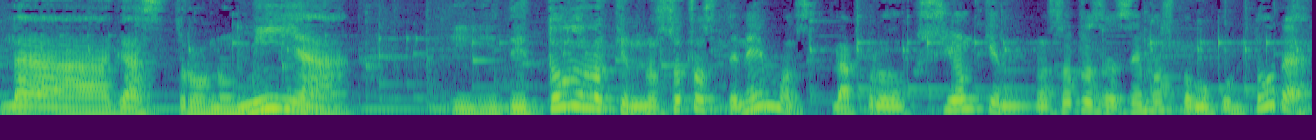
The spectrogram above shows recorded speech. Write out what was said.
la gastronomía y de todo lo que nosotros tenemos, la producción que nosotros hacemos como cultura,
